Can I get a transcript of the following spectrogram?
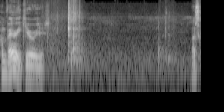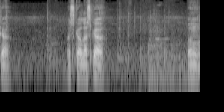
I'm very curious. Let's go. Let's go, let's go. Boom.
